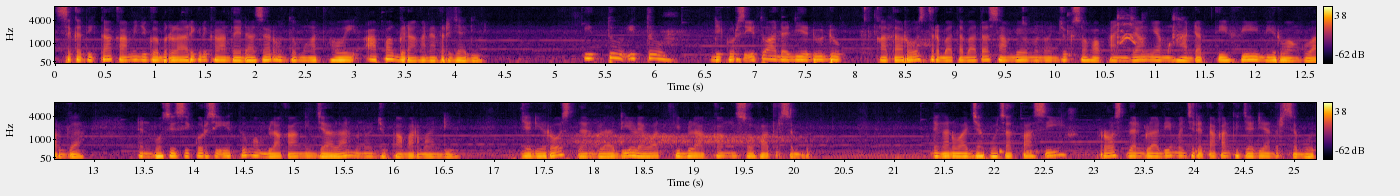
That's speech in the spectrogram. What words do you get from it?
Seketika kami juga berlari ke lantai dasar untuk mengetahui apa gerangan yang terjadi. Itu, itu. Di kursi itu ada dia duduk, kata Rose terbata-bata sambil menunjuk sofa panjang yang menghadap TV di ruang keluarga. Dan posisi kursi itu membelakangi jalan menuju kamar mandi. Jadi Rose dan Glady lewat di belakang sofa tersebut. Dengan wajah pucat pasi, Rose dan Glady menceritakan kejadian tersebut.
